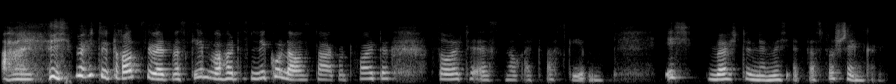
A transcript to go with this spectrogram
Aber ich möchte trotzdem etwas geben, weil heute ist Nikolaustag und heute sollte es noch etwas geben. Ich möchte nämlich etwas verschenken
